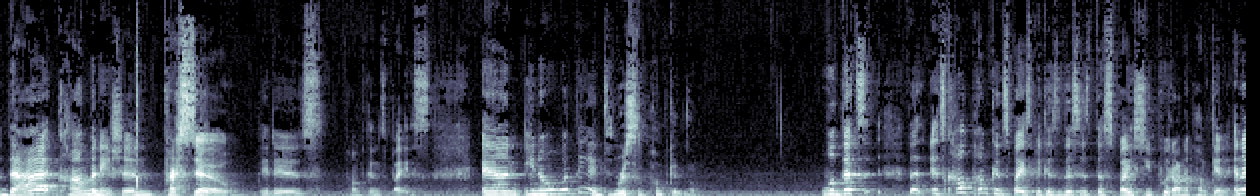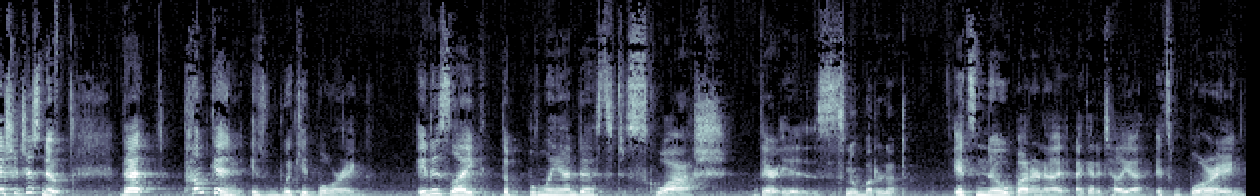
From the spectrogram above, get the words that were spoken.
that combination, presto, it is pumpkin spice. And you know, one thing I didn't Where's the pumpkin though? well, that's that, it's called pumpkin spice because this is the spice you put on a pumpkin. And I should just note that pumpkin is wicked boring. It is like the blandest squash there is. It's no butternut. It's no butternut, I got to tell you. It's boring.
